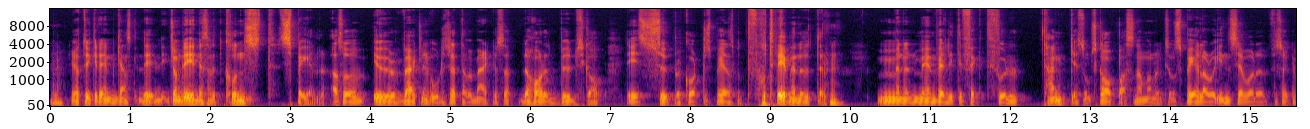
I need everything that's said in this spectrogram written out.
Mm. Jag tycker det är en ganska, det, liksom, det är nästan ett konstspel. Alltså ur verkligen ordets rätta bemärkelse. Det har ett budskap, det är superkort, det spelas på två-tre minuter. Mm. Men med en väldigt effektfull tanke som skapas när man liksom spelar och inser vad det försöker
